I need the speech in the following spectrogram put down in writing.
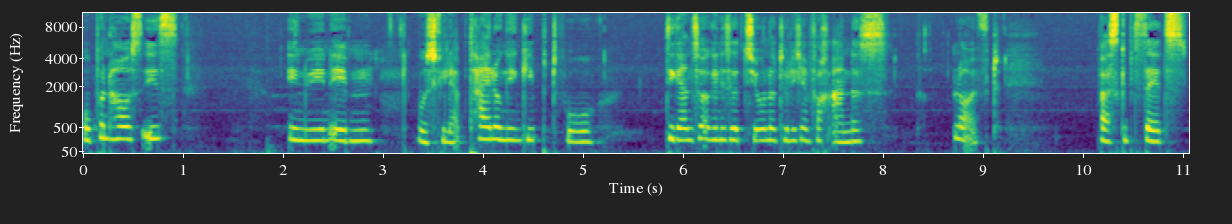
Opernhaus ist, in Wien eben, wo es viele Abteilungen gibt, wo die ganze Organisation natürlich einfach anders läuft. Was gibt es da jetzt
